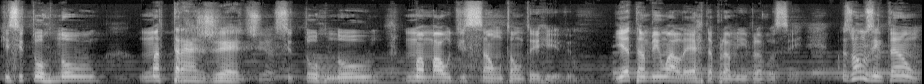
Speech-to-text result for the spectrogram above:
que se tornou uma tragédia, se tornou uma maldição tão terrível. E é também um alerta para mim e para você. Mas vamos então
